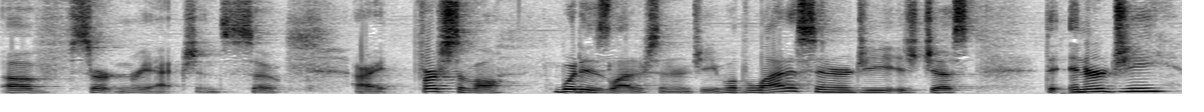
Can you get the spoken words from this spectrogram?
of certain reactions. So, all right, first of all, what is lattice energy? Well, the lattice energy is just the energy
